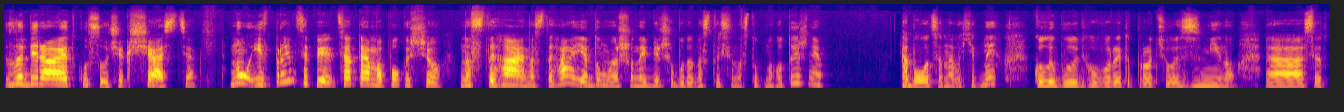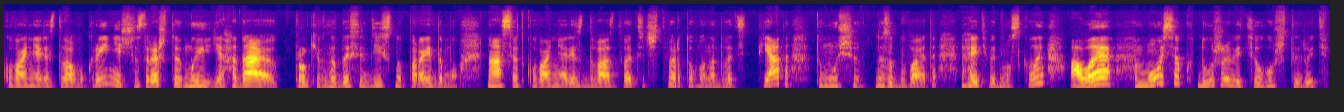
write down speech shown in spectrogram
забирает кусочек щастя. Ну і в принципі, ця тема поки що настигає, настигає. Я думаю, що найбільше буде нестися наступного тижня. Або оце на вихідних, коли будуть говорити про цю зміну е, святкування Різдва в Україні. Що зрештою, ми, я гадаю, років за 10 дійсно перейдемо на святкування Різдва з 24 на 25, тому що не забувайте геть від Москви, але Мосяк дуже від цього штирить.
